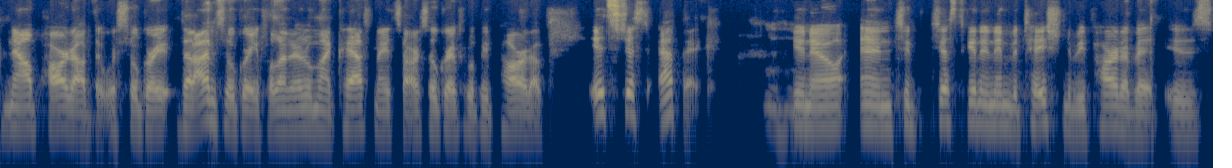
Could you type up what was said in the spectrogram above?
now part of that we're so great that I'm so grateful and I know my castmates are so grateful to be part of. It's just epic, you know, and to just get an invitation to be part of it is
